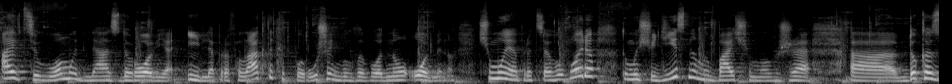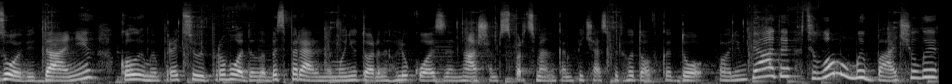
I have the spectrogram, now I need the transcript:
а й в цілому для здоров'я і для профілактики порушень вуглеводного обміну. Чому я про це говорю? Тому що дійсно ми бачимо вже е, доказові дані, коли ми працюємо, проводили безперервний моніторинг глюкози нашим спортсменкам під час підготовки до Олімпіади. В цілому ми бачили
